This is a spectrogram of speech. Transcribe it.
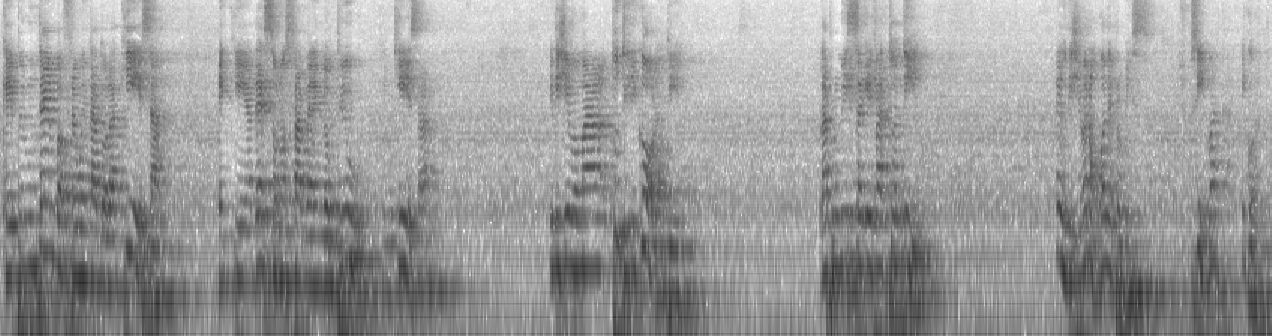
che per un tempo ha frequentato la chiesa e che adesso non sta venendo più in chiesa e dicevo ma tu ti ricordi la promessa che hai fatto a Dio? E lui diceva no, quale promessa? Dicevo, sì, guarda, ricorda.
